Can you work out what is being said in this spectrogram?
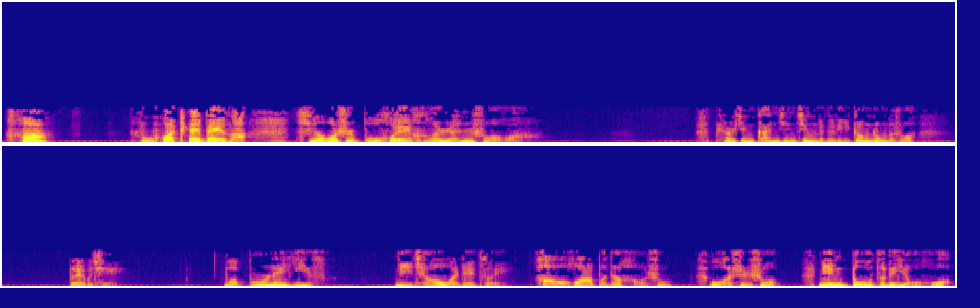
哈。”我这辈子就是不会和人说话。片警赶紧敬了个礼，庄重的说：“对不起，我不是那意思。你瞧我这嘴，好话不得好说。我是说，您肚子里有货，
